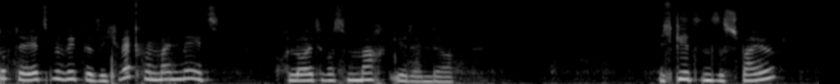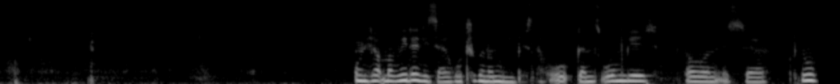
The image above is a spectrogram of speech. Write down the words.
Doch, der jetzt bewegt er sich weg von meinen Mates. Ach Leute, was macht ihr denn da? Ich gehe jetzt ins Spire. Und ich habe mal wieder die Seilrutsche genommen, die bis nach ganz oben geht. Lauren ist sehr klug.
